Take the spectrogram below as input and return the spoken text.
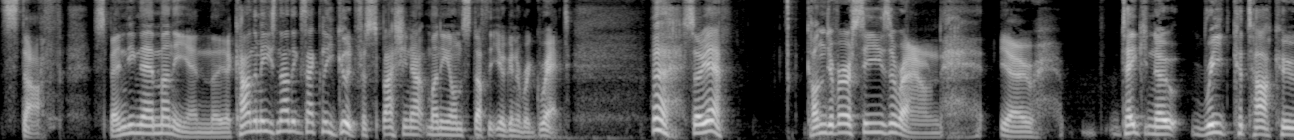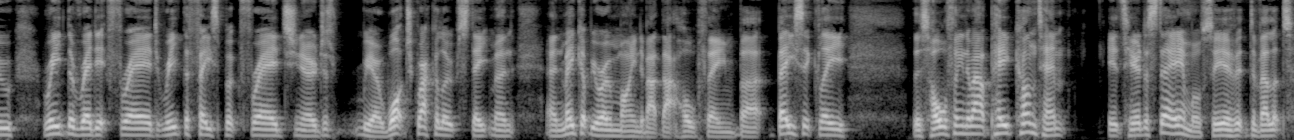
stuff, spending their money, and the economy is not exactly good for splashing out money on stuff that you're going to regret. so, yeah, controversies around. You know, take note, read Kotaku, read the Reddit thread, read the Facebook threads, you know, just you know, watch Quackalope's statement and make up your own mind about that whole thing. But basically, this whole thing about paid content, it's here to stay, and we'll see if it develops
